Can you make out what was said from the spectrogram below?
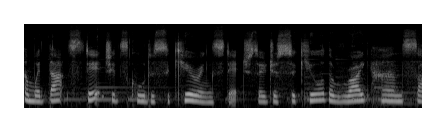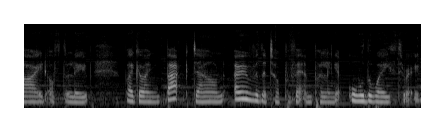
And with that stitch, it's called a securing stitch. So just secure the right hand side of the loop by going back down over the top of it and pulling it all the way through.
